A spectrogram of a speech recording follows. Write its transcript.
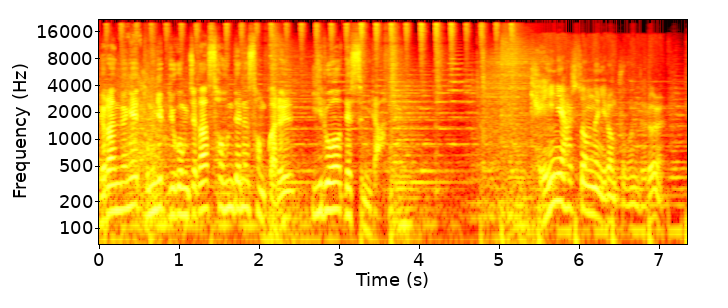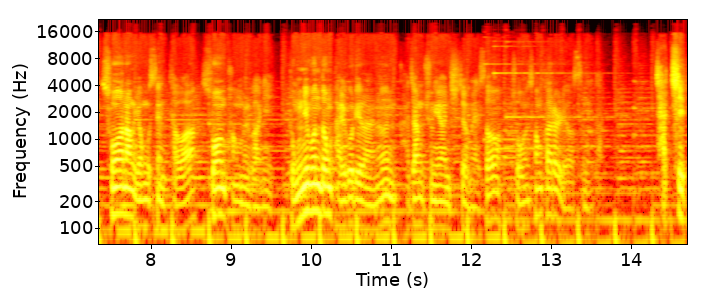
11명의 독립유공자가 서훈되는 성과를 이루어냈습니다. 개인이 할 수 없는 이런 부분들을 수원학 연구센터와 수원 박물관이 독립운동 발굴이라는 가장 중요한 지점에서 좋은 성과를 내었습니다. 자칫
